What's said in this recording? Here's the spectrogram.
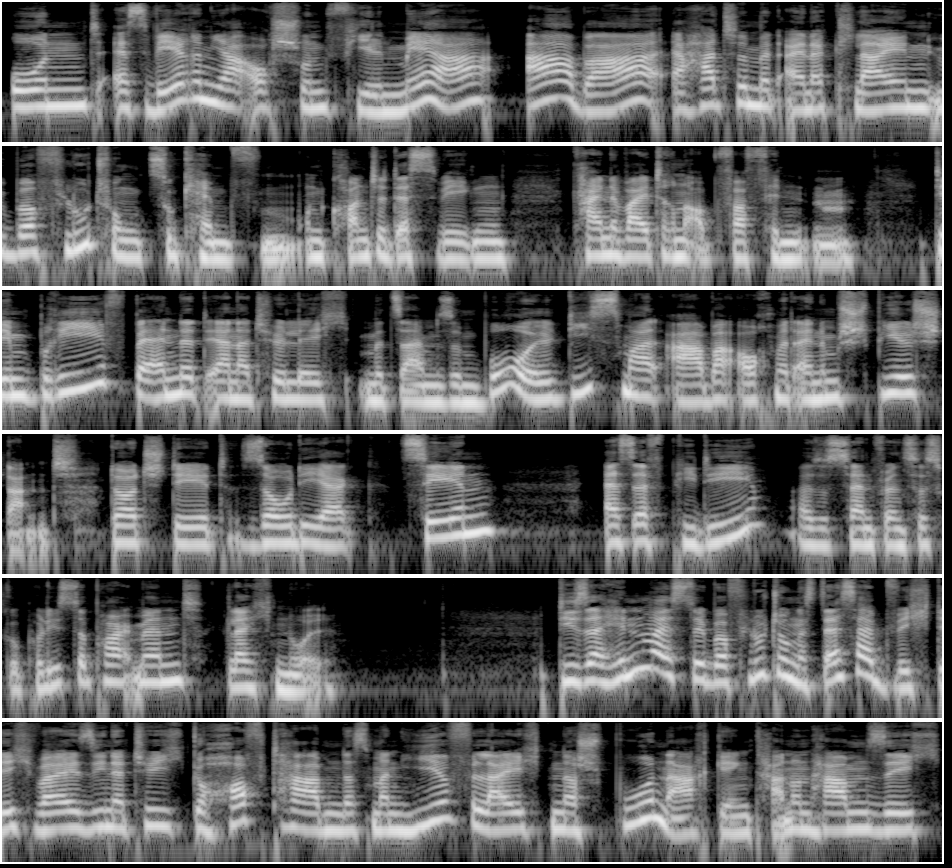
und es wären ja auch schon viel mehr, aber er hatte mit einer kleinen Überflutung zu kämpfen und konnte deswegen keine weiteren Opfer finden. Den Brief beendet er natürlich mit seinem Symbol, diesmal aber auch mit einem Spielstand. Dort steht Zodiac 10, SFPD, also San Francisco Police Department, gleich 0. Dieser Hinweis der Überflutung ist deshalb wichtig, weil sie natürlich gehofft haben, dass man hier vielleicht einer Spur nachgehen kann und haben sich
